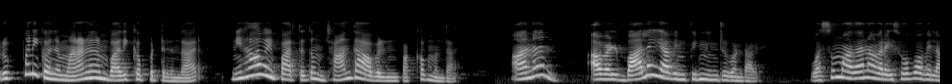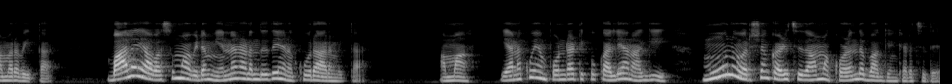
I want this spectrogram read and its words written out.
ருக்மணி கொஞ்சம் மனநலம் பாதிக்கப்பட்டிருந்தார். நிஹாவை பார்த்ததும் சாந்தா அவளின் பக்கம் வந்தார். ஆனால் அவள் பாலையாவின் பின் நின்று கொண்டாள். வசுமா தான் அவரை சோபாவில் அமர வைத்தார். பாலையா வசுமாவிடம் என்ன நடந்தது என கூற ஆரம்பித்தார். அம்மா எனக்கும் என் பொண்டாட்டிக்கும் கல்யாணம் ஆகி மூணு வருஷம் கழிச்சு குழந்த குழந்தை பாக்கியம் கிடச்சிது.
